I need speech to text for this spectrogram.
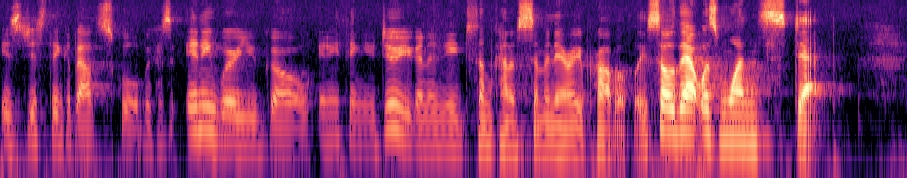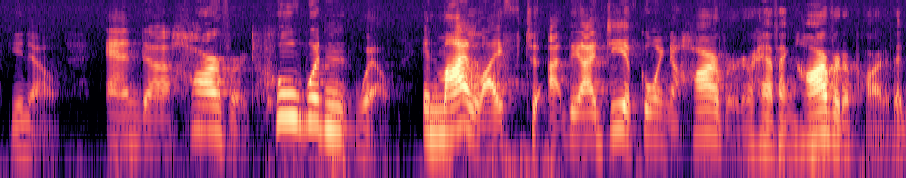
is just think about school because anywhere you go, anything you do, you're going to need some kind of seminary probably. So that was one step, you know. And uh, Harvard, who wouldn't, well, in my life, to, uh, the idea of going to Harvard or having Harvard a part of it,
